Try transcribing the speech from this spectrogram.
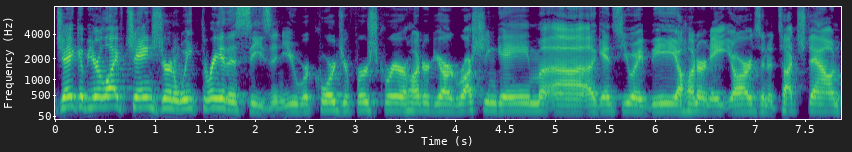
jacob your life changed during week three of this season. You record your first career 100 yard rushing game uh, against uab 108 yards and a touchdown.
